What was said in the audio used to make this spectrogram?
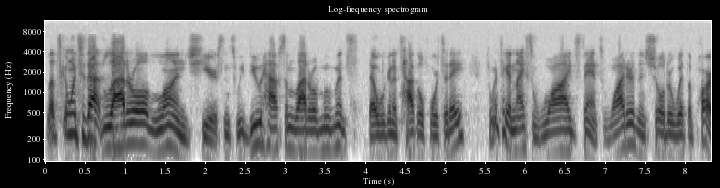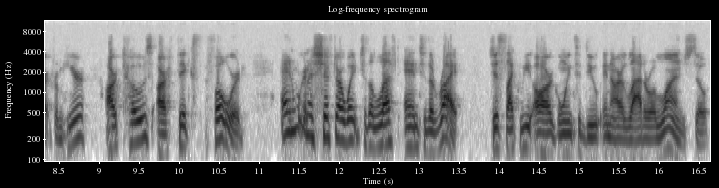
Let's go into that lateral lunge here since we do have some lateral movements that we're gonna tackle for today. So we're gonna take a nice wide stance, wider than shoulder width apart. From here, our toes are fixed forward. And we're gonna shift our weight to the left and to the right, just like we are going to do in our lateral lunge. So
